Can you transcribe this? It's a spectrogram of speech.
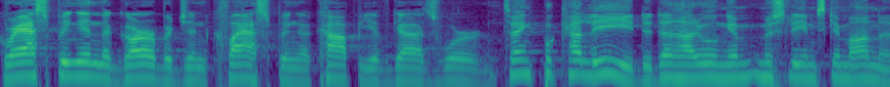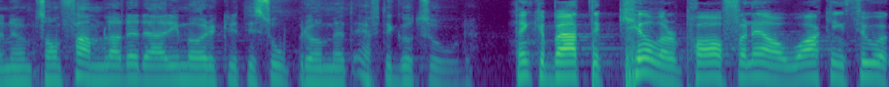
grasping in the garbage and clasping a copy of God's word. Tänk på Khalid, den här unge muslimske mannen som famlade där i mörkret i soprummet efter Guds ord. Think about the killer, Paul Fennell, walking through a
